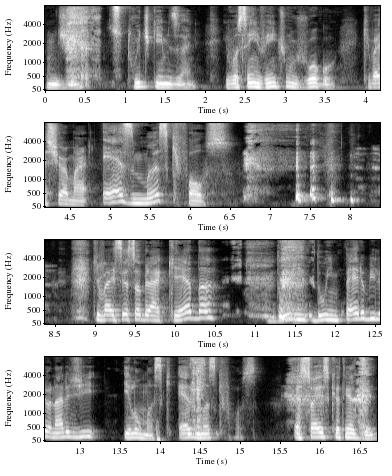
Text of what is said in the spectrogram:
um dia, estude game design, e você invente um jogo que vai se chamar As Musk Falls. que vai ser sobre a queda do, do império bilionário de Elon Musk. As Musk Falls. É só isso que eu tenho a dizer.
